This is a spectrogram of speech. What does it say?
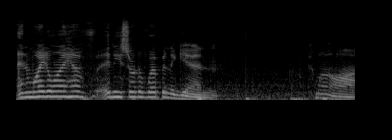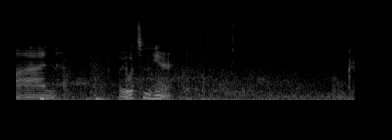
And why don't I have any sort of weapon again? Come on. Wait, what's in here? Logan.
